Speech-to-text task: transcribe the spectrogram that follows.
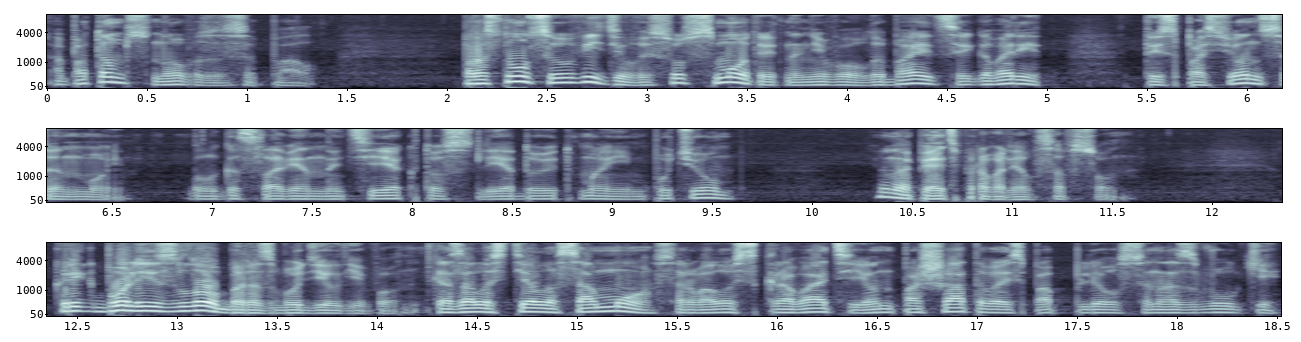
А потом снова засыпал. Проснулся и увидел, Иисус смотрит на него, улыбается и говорит, «Ты спасен, сын мой, благословенны те, кто следует моим путем». И он опять провалился в сон. Крик боли и злобы разбудил его. Казалось, тело само сорвалось с кровати, и он, пошатываясь, поплелся на звуки.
